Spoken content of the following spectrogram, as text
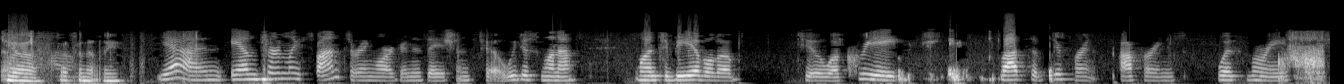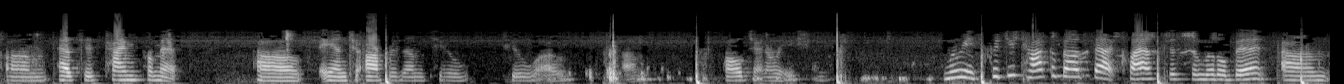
So, yeah, um, definitely. yeah, and, and certainly sponsoring organizations too. We just want to want to be able to to uh, create lots of different offerings with Maurice um, as his time permits, uh, and to offer them to to uh, um, all generations. Maurice, could you talk about that class just a little bit um,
